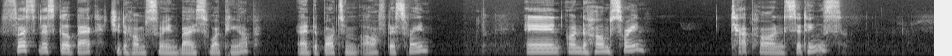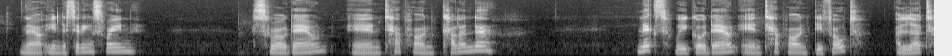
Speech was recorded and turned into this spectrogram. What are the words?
First, let's go back to the home screen by swiping up at the bottom of the screen. And on the home screen, tap on settings. Now in the settings screen, scroll down and tap on calendar Next, we go down and tap on default alert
